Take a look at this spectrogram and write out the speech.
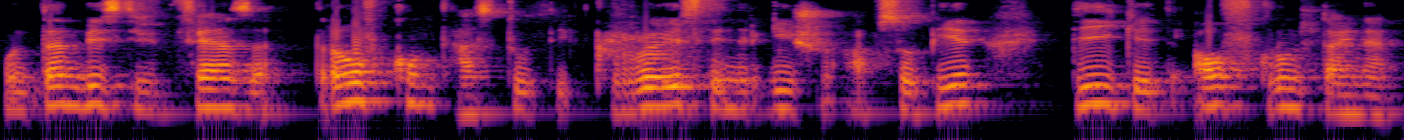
Und dann, bis die Ferse draufkommt, hast du die größte Energie schon absorbiert. Die geht aufgrund deiner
